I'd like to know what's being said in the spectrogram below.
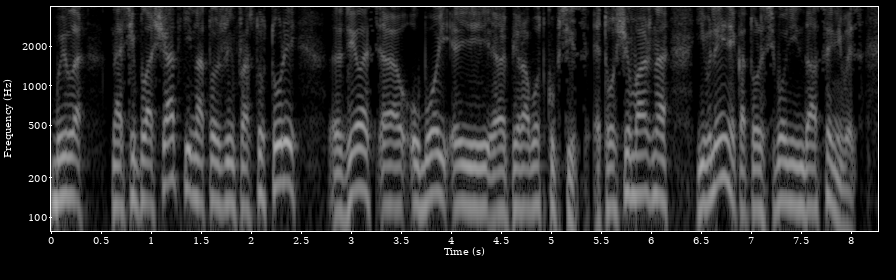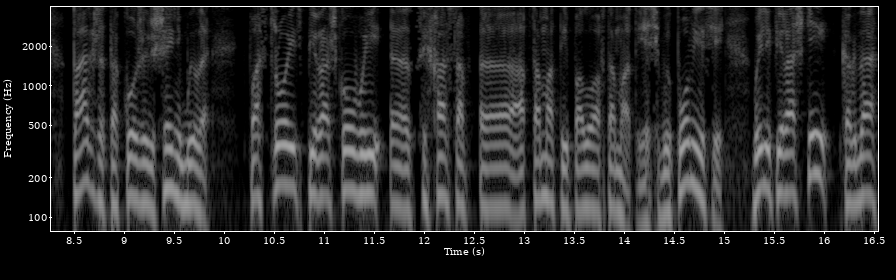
было на площадке и на той же инфраструктуре э, делать э, убой и э, переработку птиц. Это очень важное явление, которое сегодня недооценивается. Также такое же решение было построить пирожковые э, цеха с э, автоматы и полуавтоматы. Если вы помните, были пирожки, когда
